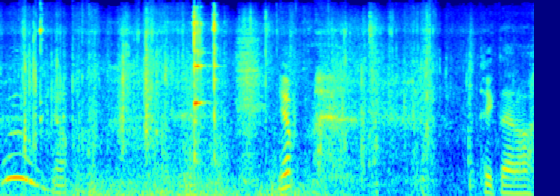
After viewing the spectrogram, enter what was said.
Woo. Yep. Yep. Take that off.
